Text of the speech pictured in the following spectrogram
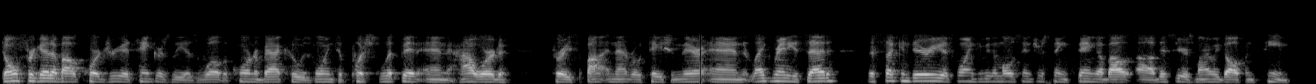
Don't forget about Cordrea Tankersley as well, the cornerback who is going to push Lippett and Howard for a spot in that rotation there. And like Randy said, the secondary is going to be the most interesting thing about uh, this year's Miami Dolphins team.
